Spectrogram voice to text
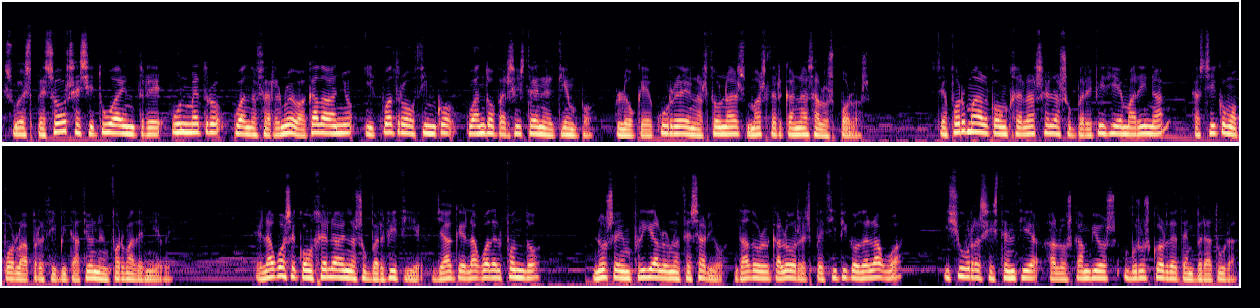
Su espesor se sitúa entre un metro cuando se renueva cada año y cuatro o cinco cuando persiste en el tiempo, lo que ocurre en las zonas más cercanas a los polos. Se forma al congelarse la superficie marina, así como por la precipitación en forma de nieve. El agua se congela en la superficie, ya que el agua del fondo no se enfría lo necesario, dado el calor específico del agua y su resistencia a los cambios bruscos de temperatura.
